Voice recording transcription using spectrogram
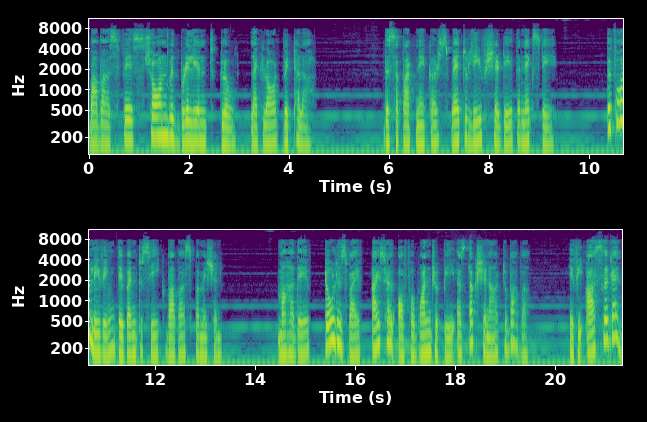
Baba's face shone with brilliant glow, like Lord Vithala. The Sapatnekars were to leave Shirdi the next day. Before leaving, they went to seek Baba's permission. Mahadev told his wife, I shall offer one rupee as dakshina to Baba. If he asks again,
